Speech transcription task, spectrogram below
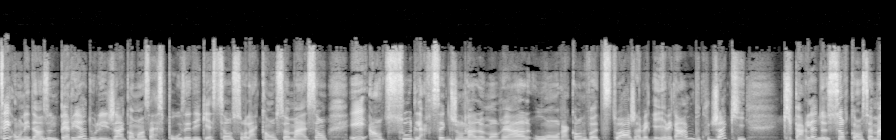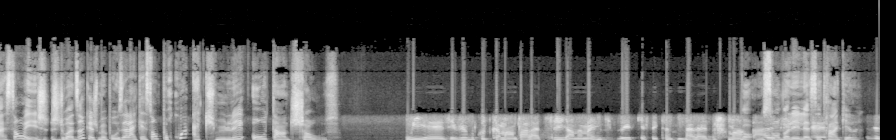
Tu sais, on est dans une période où les gens commencent à se poser des questions sur la consommation. Et en dessous de l'article du Journal de Montréal où on raconte votre histoire, il y avait quand même beaucoup de gens qui qui parlait de surconsommation et je, dois dire que je me posais la question pourquoi accumuler autant de choses? Oui, euh, j'ai vu beaucoup de commentaires là-dessus. Il y en a même qui disent que c'est une maladie mentale. Bon, ça, on va les laisser euh, tranquilles. Euh,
